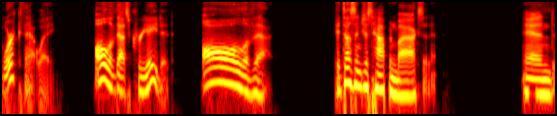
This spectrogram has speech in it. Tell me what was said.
work that way. All of that's created. All of that. It doesn't just happen by accident. And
